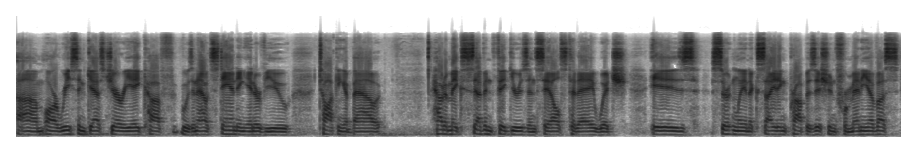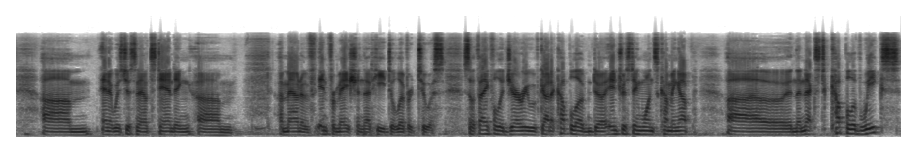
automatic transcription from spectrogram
um, our recent guest, Jerry Acuff. Was an outstanding interview talking about how to make seven figures in sales today, which is certainly an exciting proposition for many of us. Um, and it was just an outstanding um, amount of information that he delivered to us. So thankful to Jerry. We've got a couple of uh, interesting ones coming up uh, in the next couple of weeks.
